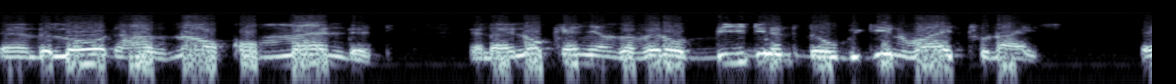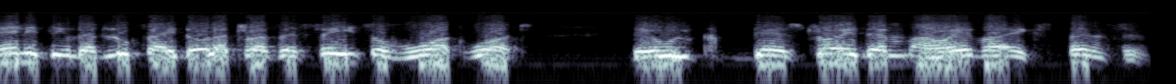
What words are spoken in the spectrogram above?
and the Lord has now commanded. And I know Kenyans are very obedient. They will begin right tonight. Anything that looks idolatrous, the face of what, what, they will destroy them however expensive.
